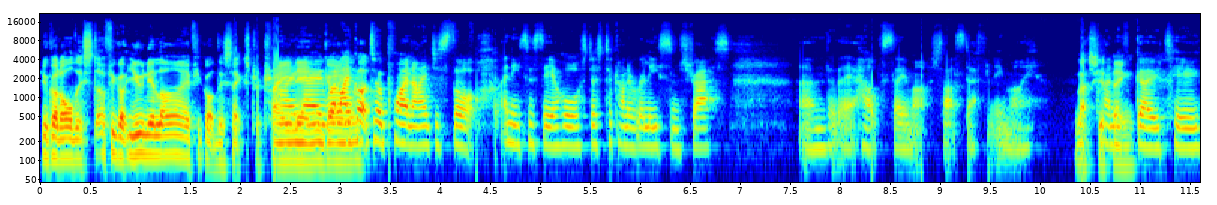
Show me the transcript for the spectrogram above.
you've got all this stuff. You've got uni life. You've got this extra training. I know. Well, I got to a point I just thought "Oh, I need to see a horse just to kind of release some stress. Um, that it helps so much. That's definitely my That's your kind thing. of go to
